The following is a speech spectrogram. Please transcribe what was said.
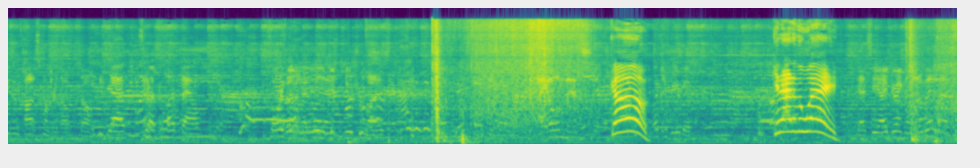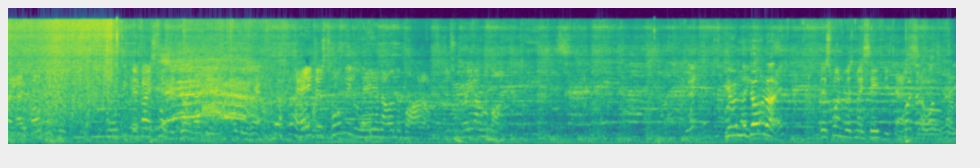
seasoned pot smoker though, so Yeah, I think it's in my blood now. it just neutralized. I own this. Go! What's your beer, babe? Get out of the way! Yeah, see, I drank a little bit, and it's like I felt it. If I smoked a joint, I'd be, I'd be rammed. Hey, just totally land on the bottom. Just right on the bottom. Give him the donut. This one was my safety test, so from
